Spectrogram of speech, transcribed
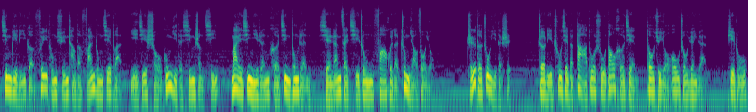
经历了一个非同寻常的繁荣阶段，以及手工艺的兴盛期。迈锡尼人和近东人显然在其中发挥了重要作用。值得注意的是，这里出现的大多数刀和剑都具有欧洲渊源，譬如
